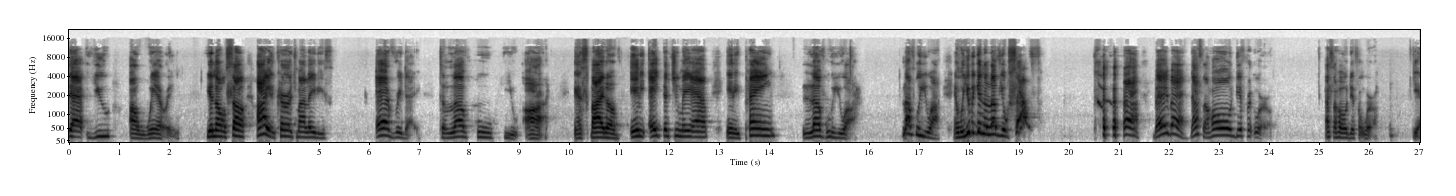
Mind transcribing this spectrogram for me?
that you are wearing. You know, so I encourage my ladies every day to love who you are in spite of any ache that you may have, any pain. Love who you are. Love who you are. And when you begin to love yourself, baby, that's a whole different world. That's a whole different world. Yeah.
